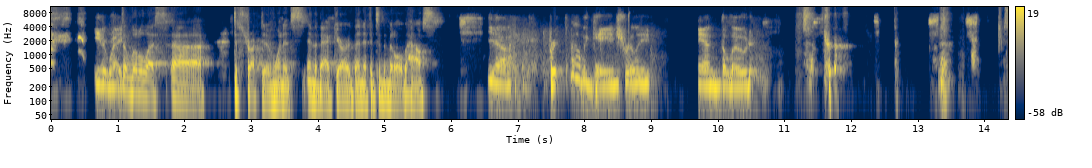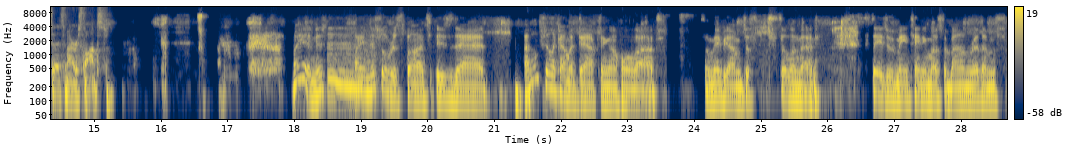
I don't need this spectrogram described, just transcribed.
Either way, it's a little less uh, destructive when it's in the backyard than if it's in the middle of the house. yeah. Depends on the gauge, really, and the load. True. So that's my response. My initial Hmm. my initial response is that I don't feel like I'm adapting a whole lot. So maybe I'm just still in that stage of maintaining most of my own rhythms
